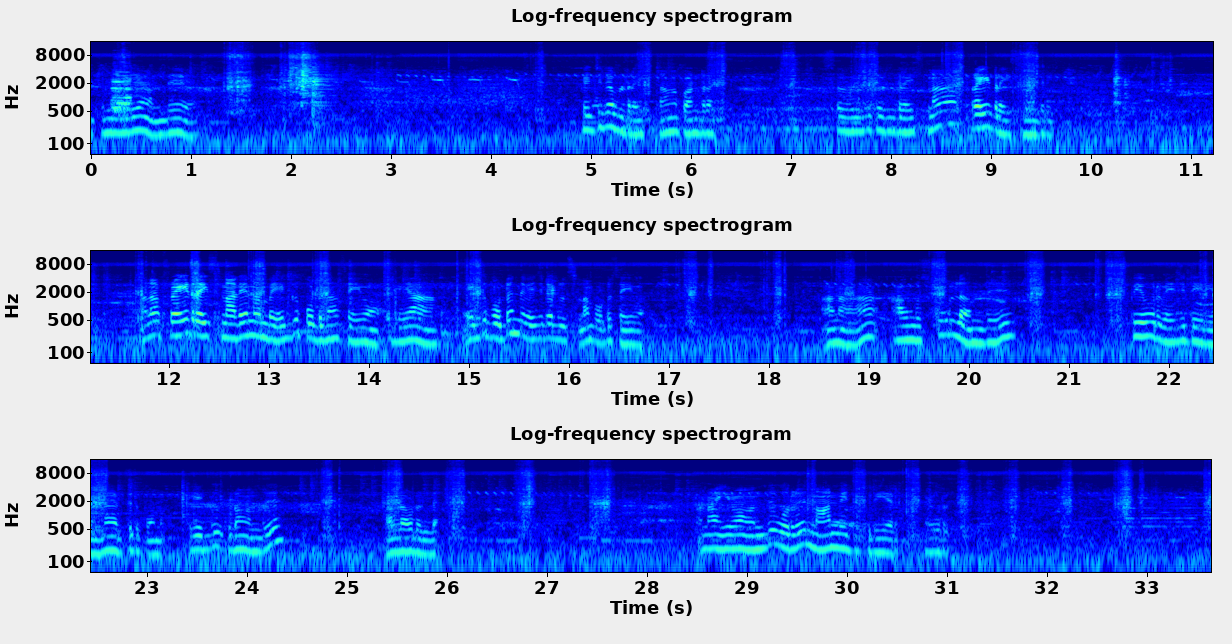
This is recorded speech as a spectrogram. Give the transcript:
இன்னைக்கு மதியம் வந்து வெஜிடபிள் ரைஸ் தாங்க பண்ணுறேன் ஸோ வெஜிடபிள் ரைஸ்னால் ஃப்ரைட் ரைஸ் மாதிரி. ஆனால் ஃப்ரைட் ரைஸ்னாலே நம்ம எக்கு போட்டு தான் செய்வோம் இல்லையா? எக்கு போட்டு இந்த வெஜிடபிள்ஸ்லாம் போட்டு செய்வோம். ஆனால் அவங்க ஸ்கூலில் வந்து பியூர் வெஜிடேரியன் தான் எடுத்துகிட்டு போகணும். எக்கு கூட வந்து அலௌடு இல்லை. ஆனால் இவன் வந்து ஒரு நான்வெஜ் பிரியர் ஒரு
